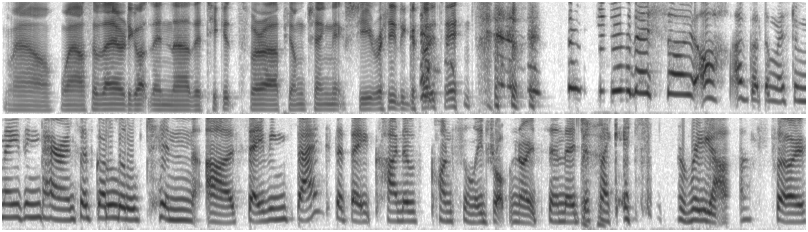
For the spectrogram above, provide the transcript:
wow, wow. So they already got then uh, their tickets for uh, Pyeongchang next year ready to go then. They're so, oh, I've got the most amazing parents. They've got a little tin uh, savings bank that they kind of constantly drop notes in. They're just like, it's Korea. So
